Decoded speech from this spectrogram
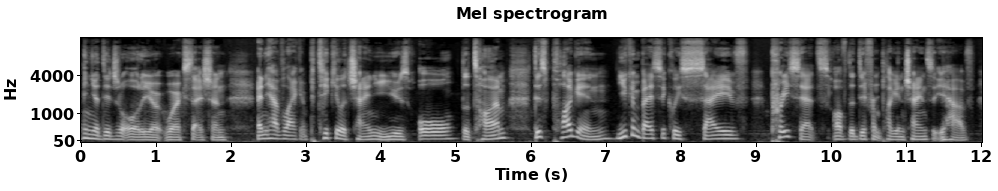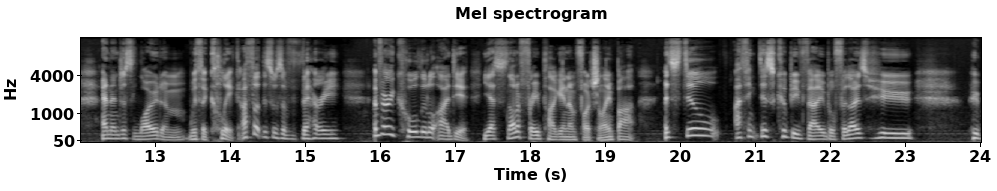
in your digital audio workstation and you have like a particular chain you use all the time, this plugin, you can basically save presets of the different plugin chains that you have and then just load them with a click. I thought this was a very a very cool little idea. Yes, it's not a free plugin unfortunately, but it's still I think this could be valuable for those who who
